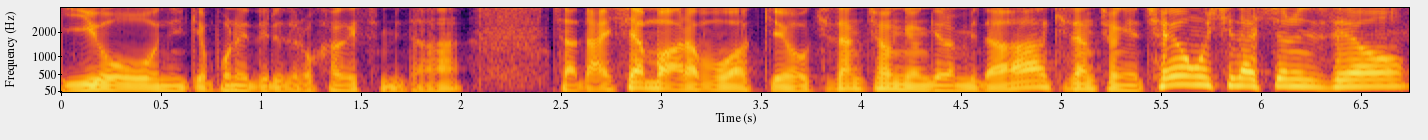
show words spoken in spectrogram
2555님께 보내드리도록 하겠습니다. 자, 날씨 한번 알아보고 갈게요. 기상청 연결합니다. 기상청에 최영호 씨 날씨 전해주세요.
